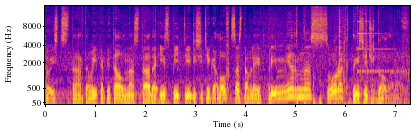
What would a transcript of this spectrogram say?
То есть стартовый капитал на стадо из 50 голов составляет примерно 40 тысяч долларов.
